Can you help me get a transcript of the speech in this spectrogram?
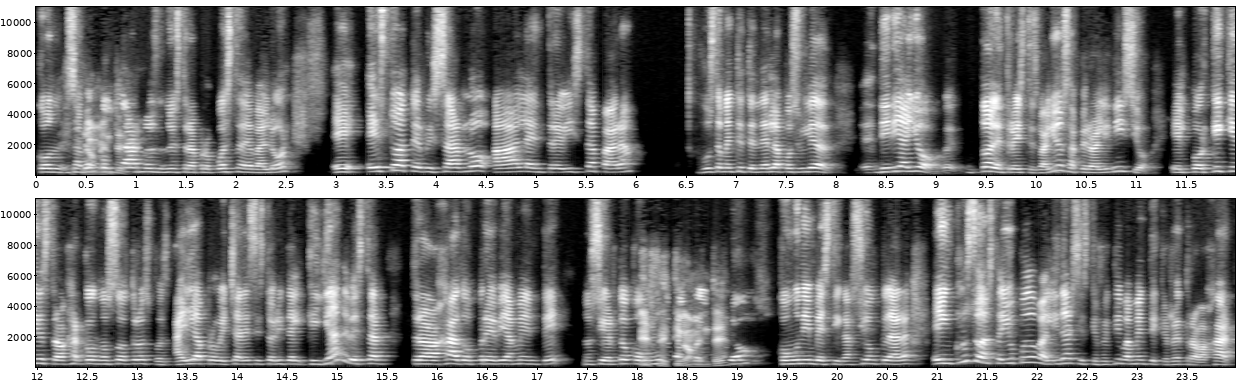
con saber contarnos nuestra propuesta de valor, eh, esto aterrizarlo a la entrevista para justamente tener la posibilidad, eh, diría yo, eh, toda la entrevista es valiosa, pero al inicio, el por qué quieres trabajar con nosotros, pues ahí aprovechar ese storytelling que ya debe estar trabajado previamente, ¿no es cierto? Con efectivamente. Una con una investigación clara e incluso hasta yo puedo validar si es que efectivamente querré trabajar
